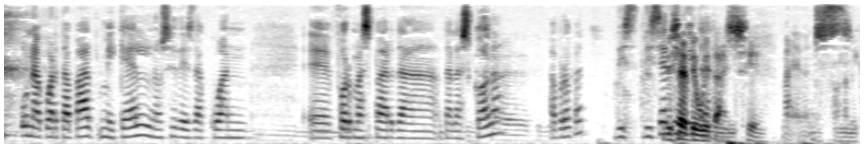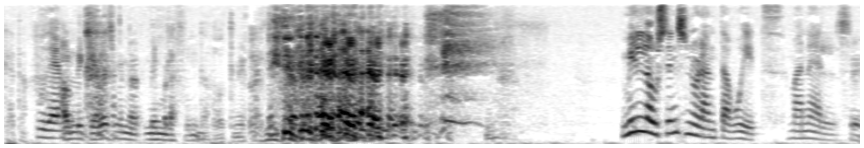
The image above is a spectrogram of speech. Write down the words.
una quarta part. Miquel, no sé des de quan eh, formes part de, de l'escola. Apropa't. Dis- 17, 17, 18 18 anys, sí. Vale, doncs Fa una miqueta. podem... El Miquel és membre, membre fundador, també per dir. 1998, Manel. Sí.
